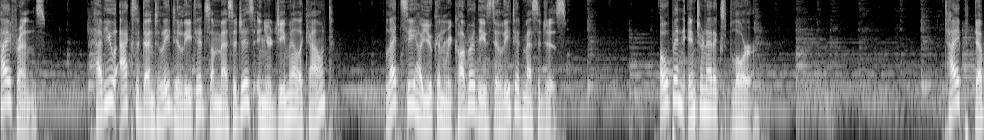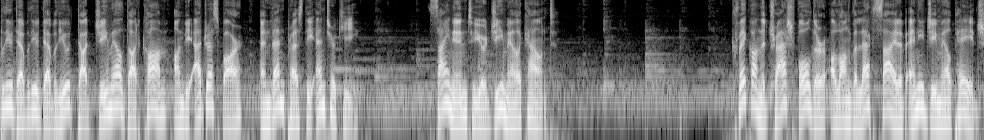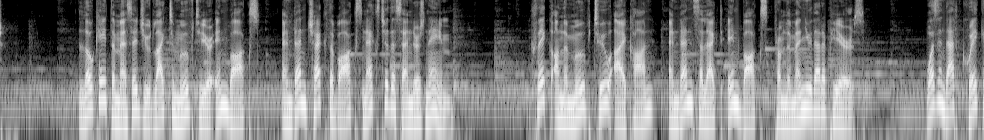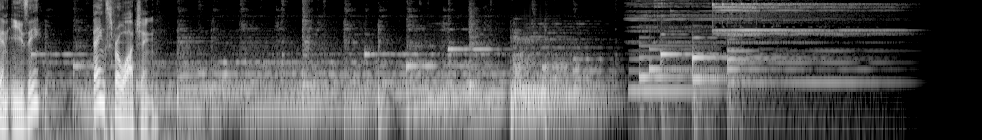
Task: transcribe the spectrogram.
Hi friends! Have you accidentally deleted some messages in your Gmail account? Let's see how you can recover these deleted messages. Open Internet Explorer. Type www.gmail.com on the address bar and then press the Enter key. Sign in to your Gmail account. Click on the Trash folder along the left side of any Gmail page. Locate the message you'd like to move to your inbox and then check the box next to the sender's name. Click on the Move To icon and then select Inbox from the menu that appears. Wasn't that quick and easy? Thanks for watching.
